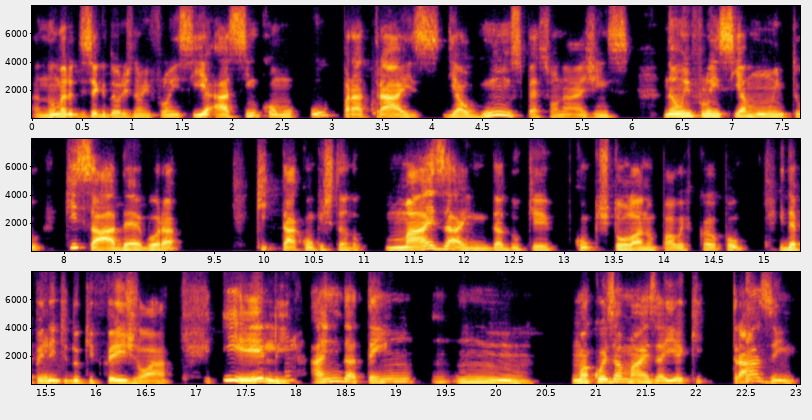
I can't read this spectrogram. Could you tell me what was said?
a número de seguidores não influencia, assim como o para trás de alguns personagens não influencia muito. Quiçá a Débora, que está conquistando mais ainda do que conquistou lá no Power Couple, independente do que fez lá. E ele ainda tem um, um, uma coisa a mais aí, é que trazem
